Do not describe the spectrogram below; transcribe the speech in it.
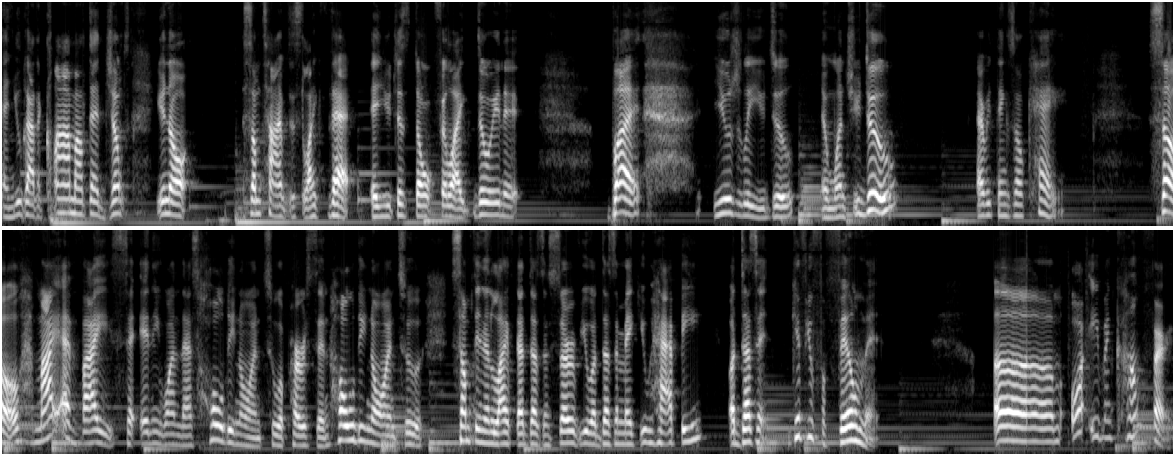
and you got to climb out that jumps, you know, sometimes it's like that and you just don't feel like doing it. But Usually you do. And once you do, everything's okay. So, my advice to anyone that's holding on to a person, holding on to something in life that doesn't serve you or doesn't make you happy or doesn't give you fulfillment um or even comfort,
